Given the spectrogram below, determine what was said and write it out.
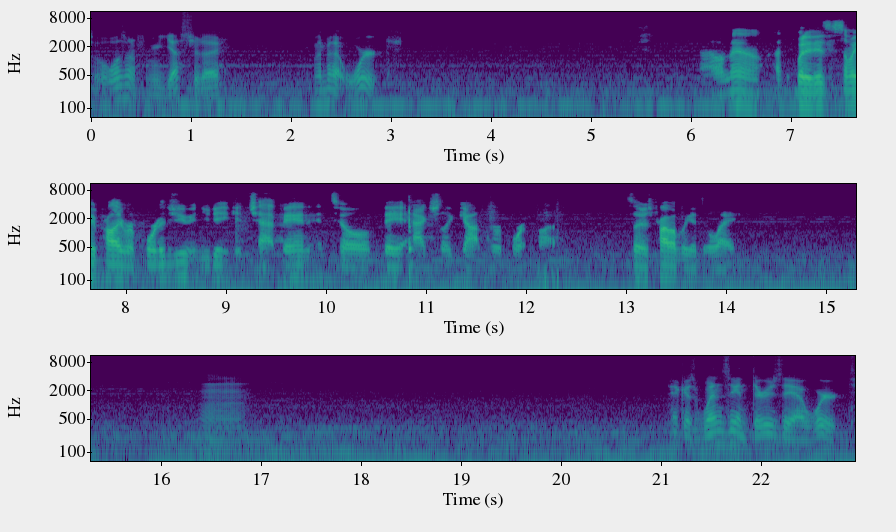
so it wasn't from yesterday. I've been at work. I don't know. I, what it is is somebody probably reported you and you didn't get chat banned until they actually got the report file. So there's probably a delay. Yeah, because Wednesday and Thursday I worked,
